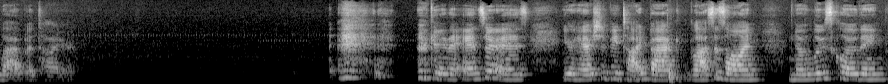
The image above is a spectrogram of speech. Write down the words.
lab attire? okay, the answer is your hair should be tied back, glasses on, no loose clothing,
